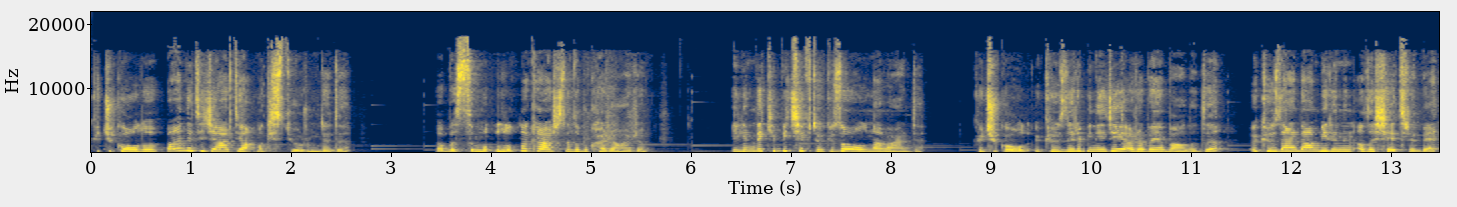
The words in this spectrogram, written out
Küçük oğlu ben de ticaret yapmak istiyorum dedi. Babası mutlulukla karşıladı bu kararı. Elindeki bir çift öküzü oğluna verdi. Küçük oğul öküzleri bineceği arabaya bağladı. Öküzlerden birinin adı Şetrebe,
